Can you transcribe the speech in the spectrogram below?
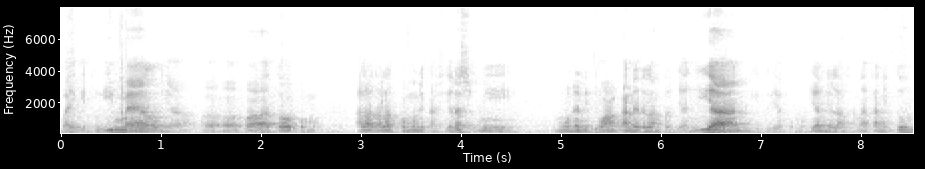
Baik itu email ya eh, apa atau alat-alat komunikasi resmi kemudian dituangkan di dalam perjanjian gitu ya. Kemudian dilaksanakan itu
